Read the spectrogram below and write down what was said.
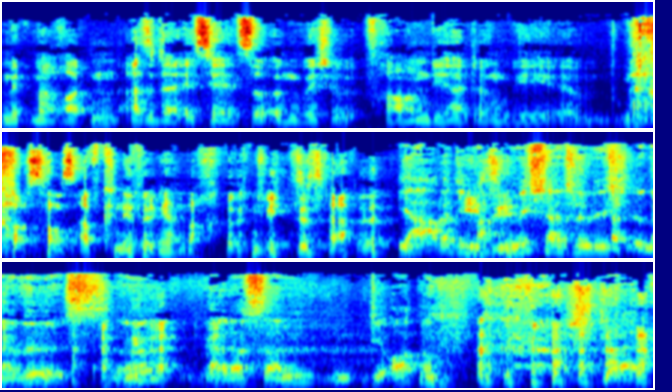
mit Marotten, also da ist ja jetzt so irgendwelche Frauen, die halt irgendwie ähm, Croissants abknibbeln, ja noch irgendwie total. Ja, aber die easy. machen mich natürlich äh, nervös, ne? weil das dann die Ordnung stört.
